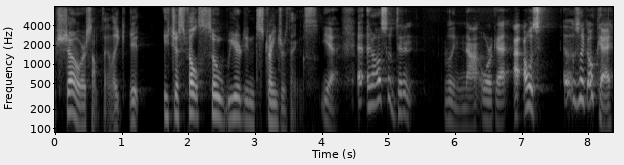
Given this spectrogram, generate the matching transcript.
show or something. Like it, it just felt so weird in Stranger Things. Yeah, it, also didn't really not work. I, I I was it was like okay,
